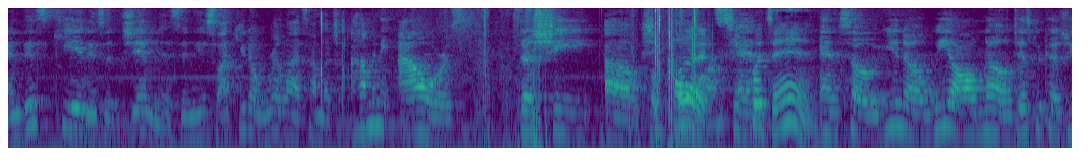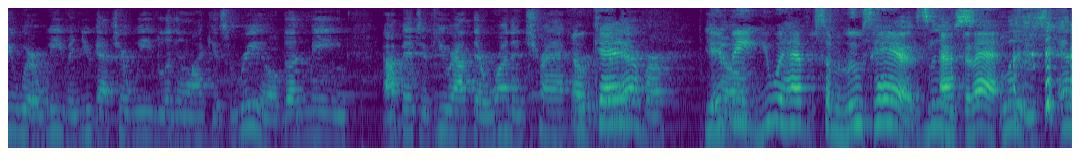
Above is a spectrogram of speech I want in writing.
And this kid is a gymnast, and it's like you don't realize how much, how many hours does she uh, perform? puts- she and, puts in. And so you know, we all know just because you wear weave and you got your weave looking like it's real doesn't mean. I bet you if you were out there running track or Okay. whatever, you It'd know, be you would have some loose hairs loose, after that. Loose. And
